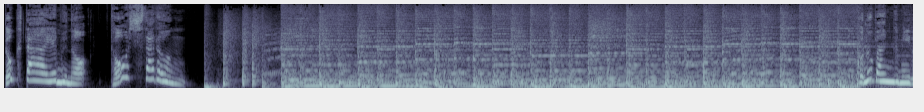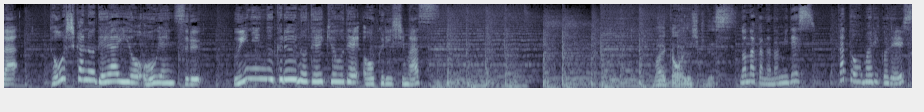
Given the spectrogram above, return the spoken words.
ドクター M の投資サロン。この番組は投資家の出会いを応援するウイニングクルーの提供でお送りします。前川良樹です。野中七海です。加藤真理子です。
